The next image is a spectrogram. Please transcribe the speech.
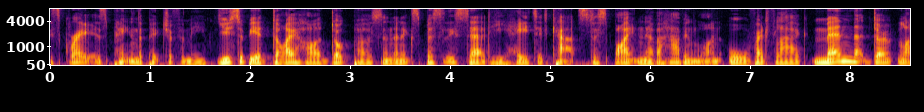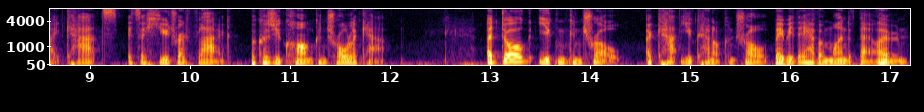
it's great. It's painting the picture for me. Used to be a die-hard dog person and explicitly said he hated cats despite never having one. All red flag. Men that don't like cats, it's a huge red flag because you can't control a cat. A dog you can control a cat you cannot control. Baby, they have a mind of their own.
